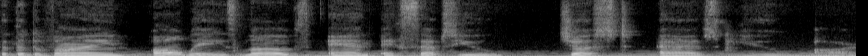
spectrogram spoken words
that the divine always loves and accepts you just as you are.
